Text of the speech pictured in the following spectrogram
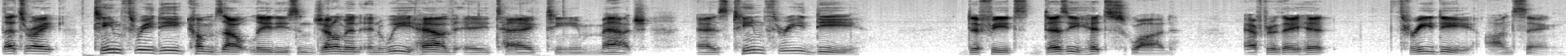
That's right. Team 3D comes out, ladies and gentlemen, and we have a tag team match as Team 3D defeats Desi Hit Squad after they hit 3D on Singh.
